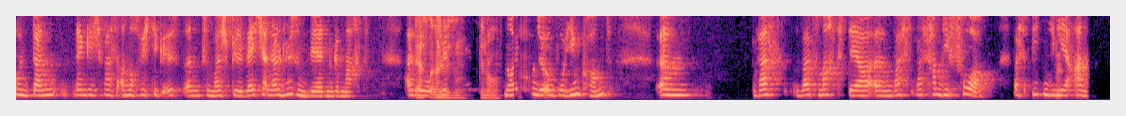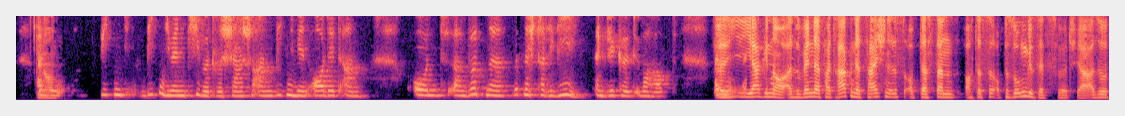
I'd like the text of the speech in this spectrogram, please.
Und dann denke ich, was auch noch wichtig ist, dann zum Beispiel, welche Analysen werden gemacht. Also Erste Analysen, wenn genau. Als Neukunde irgendwo hinkommt, ähm, was, was macht der, ähm, was, was haben die vor? Was bieten die mir an? Genau. Also bieten, bieten die mir eine Keyword-Recherche an, bieten die mir ein Audit an und äh, wird, eine, wird eine Strategie entwickelt überhaupt? Also, äh, ja, genau. Also wenn der Vertrag unterzeichnet ist, ob das dann auch das, ob das so umgesetzt wird. Ja, also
